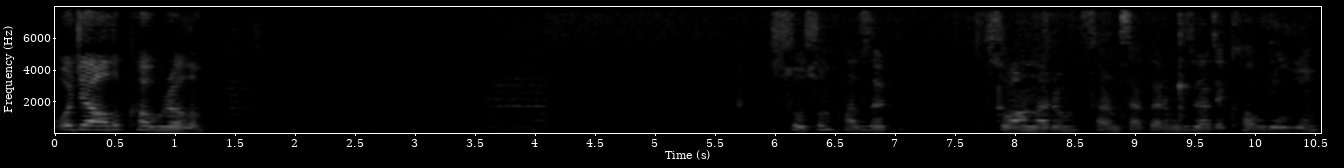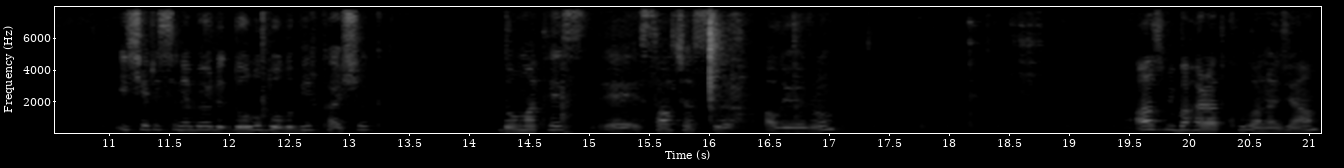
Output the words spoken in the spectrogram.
Ocağa alıp kavuralım. Sosum hazır. Soğanlarım, sarımsaklarım güzelce kavruldu. İçerisine böyle dolu dolu bir kaşık domates e, salçası alıyorum. Az bir baharat kullanacağım.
